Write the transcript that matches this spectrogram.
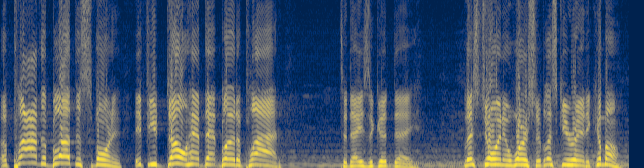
Apply the blood this morning. If you don't have that blood applied, today's a good day. Let's join in worship. Let's get ready. Come on.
